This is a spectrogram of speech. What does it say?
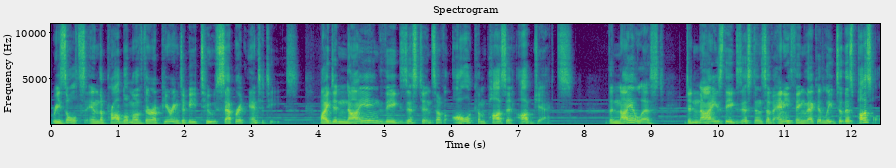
results in the problem of there appearing to be two separate entities. By denying the existence of all composite objects, the nihilist denies the existence of anything that could lead to this puzzle.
